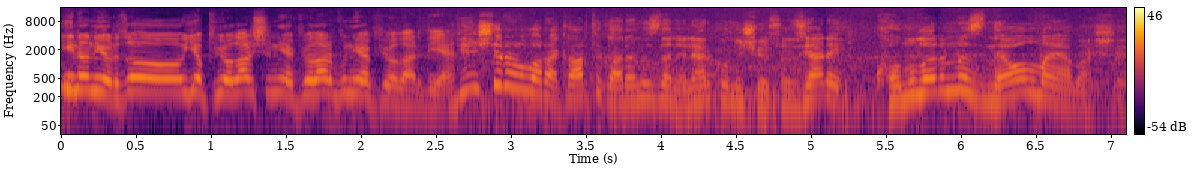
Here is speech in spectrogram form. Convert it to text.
inanıyoruz. O yapıyorlar, şunu yapıyorlar, bunu yapıyorlar diye. Gençler olarak artık aranızda neler konuşuyorsunuz? Yani konularınız ne olmaya başladı?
